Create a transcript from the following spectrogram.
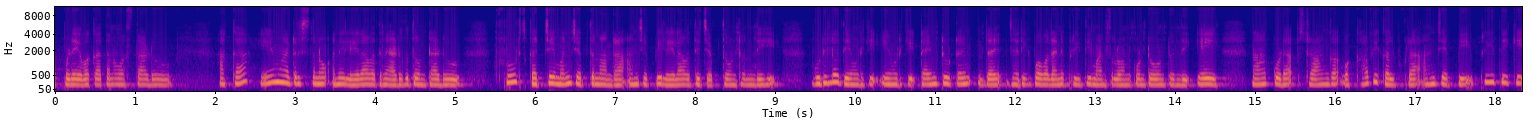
అప్పుడే ఒక అతను వస్తాడు. అక్క ఏం ఆర్డర్ ఇస్తున్నావు అని లీలావతిని అడుగుతుంటాడు ఫ్రూట్స్ కట్ చేయమని చెప్తున్నాను రా అని చెప్పి లీలావతి చెప్తూ ఉంటుంది. గుడిలో దేవుడికి ఈవిడికి టైం టు టైం జరిగిపోవాలని ప్రీతి మనసులో అనుకుంటూ ఉంటుంది. ఏ నాకు కూడా స్ట్రాంగ్గా ఒక కాఫీ కలుపుకురా అని చెప్పి ప్రీతికి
